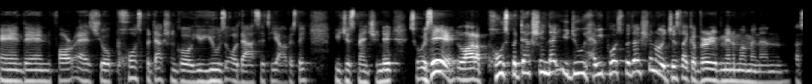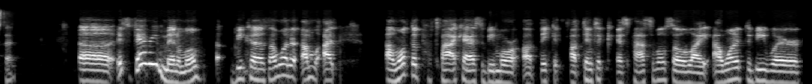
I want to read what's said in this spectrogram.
And then, far as your post production go, you use Audacity. Obviously, you just mentioned it. So, is there a lot of post production that you do, heavy post production, or just like a very minimum, and then that's that? Uh, it's very minimal because I want to. I'm I. I want the podcast to be more authentic, authentic as possible. So, like, I want it to be where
